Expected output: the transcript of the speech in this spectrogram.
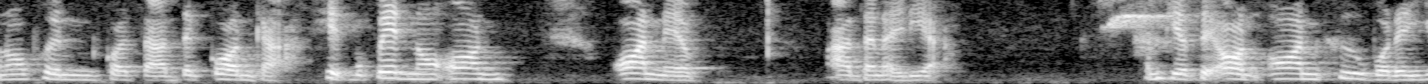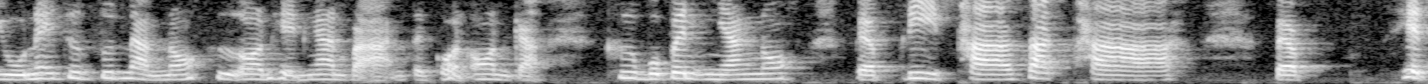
เนาะเพิ่นก็จะแต่ก่อนก็เฮ็ดบ่เป็นเนาะอ้อนอ้อนเนี่ยอ่าจังได๋เดียคันเทียบใส่อ่อนอ่อนคือบ่ได้อยู่ในจุดๆนั้นเนาะคืออ่อนเฮ็ดงานบ้าน แต่ก่อนอ่อนก็คือบ่เป็นอีหยังเนาะแบบรีดผ้าซักผ้าแบบเฮ็ด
